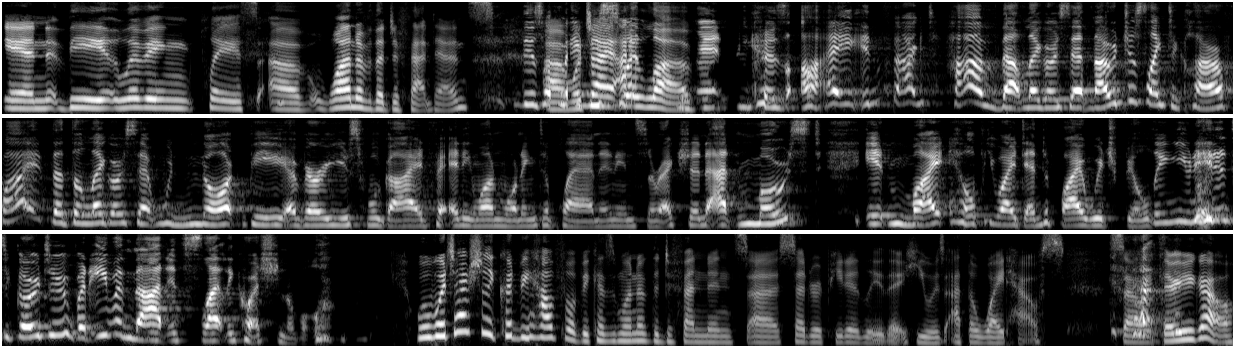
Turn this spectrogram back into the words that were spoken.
in the living place of one of the defendants, this um, which I, I love because I, in fact, have that Lego set, and I would just like to clarify that the Lego set would not be a very useful guide for anyone wanting to plan an insurrection. At most, it might help you identify which building you needed to go to, but even that, it's slightly questionable. Well, which actually could be helpful because one of the defendants uh, said repeatedly that he was at the White House. So there you go.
